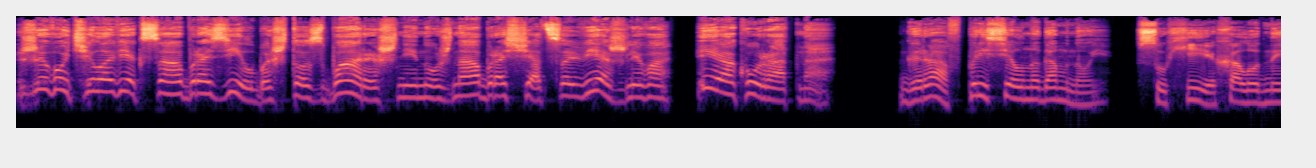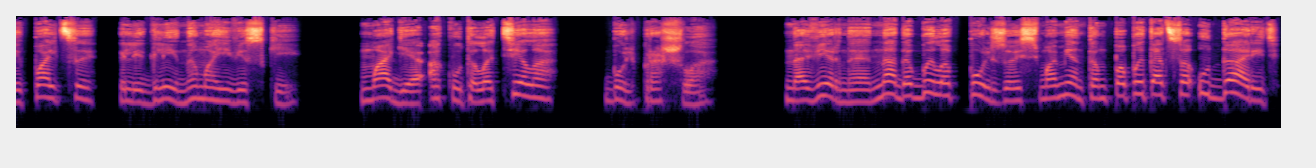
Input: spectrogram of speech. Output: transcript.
Живой человек сообразил бы, что с барышней нужно обращаться вежливо и аккуратно. Граф присел надо мной. Сухие холодные пальцы легли на мои виски. Магия окутала тело, боль прошла. Наверное, надо было, пользуясь моментом, попытаться ударить,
